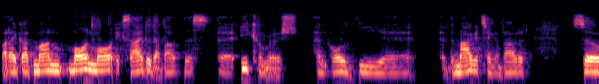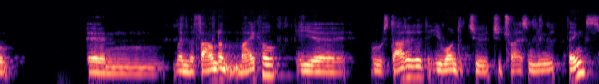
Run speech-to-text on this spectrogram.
But i got more, more and more excited about this uh, e-commerce and all the uh, the marketing about it. So um, when the founder Michael, he uh, who started it, he wanted to to try some new things.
